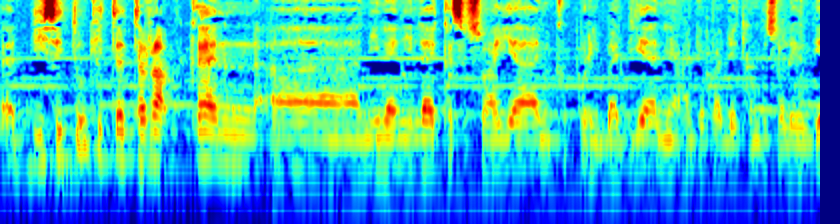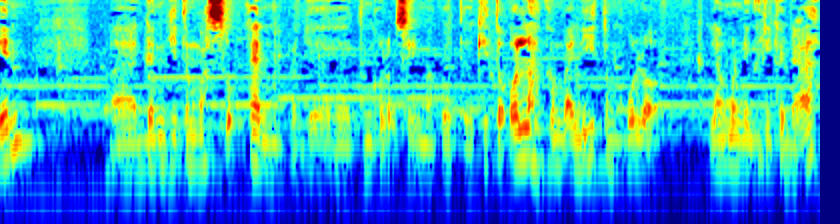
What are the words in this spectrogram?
uh, di situ kita terapkan uh, nilai-nilai kesesuaian kepribadian yang ada pada Tuanku Salahuddin Uh, dan kita masukkan pada tengkolok Seri Mahkota. Kita olah kembali tengkolok lama negeri Kedah.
